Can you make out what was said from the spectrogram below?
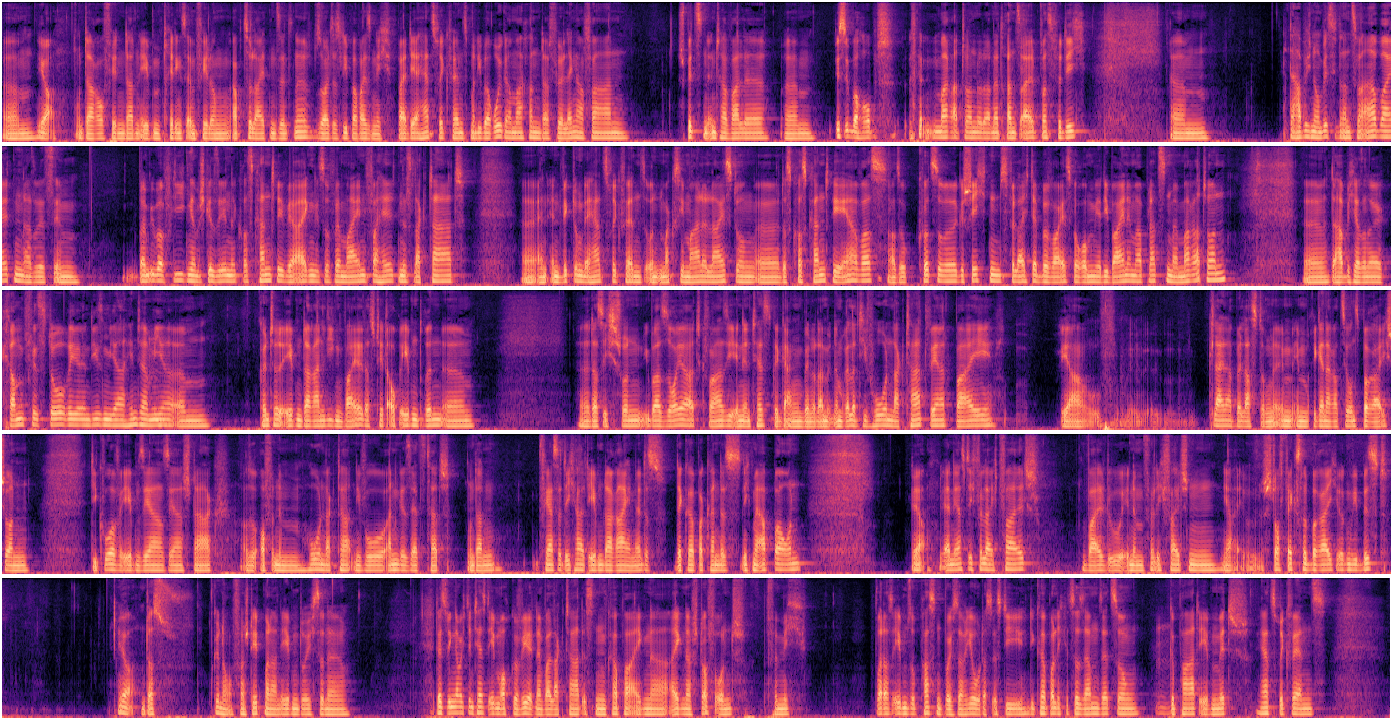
Ähm, ja, und daraufhin dann eben Trainingsempfehlungen abzuleiten sind. Ne? Du solltest lieber, weiß ich nicht, bei der Herzfrequenz mal lieber ruhiger machen, dafür länger fahren, Spitzenintervalle. Ähm, ist überhaupt ein Marathon oder eine Transalp was für dich? Ähm, da habe ich noch ein bisschen dran zu arbeiten. Also jetzt im, beim Überfliegen habe ich gesehen, eine Cross Country wäre eigentlich so für mein Verhältnis Laktat Entwicklung der Herzfrequenz und maximale Leistung äh, das Cross-Country eher was. Also kürzere Geschichten ist vielleicht der Beweis, warum mir die Beine immer platzen beim Marathon. Äh, da habe ich ja so eine Krampfhistorie in diesem Jahr hinter mir. Ähm, könnte eben daran liegen, weil, das steht auch eben drin, äh, äh, dass ich schon übersäuert quasi in den Test gegangen bin oder mit einem relativ hohen Laktatwert bei ja, kleiner Belastung ne, im, im Regenerationsbereich schon die Kurve eben sehr, sehr stark, also auf einem hohen Laktatniveau angesetzt hat. Und dann fährst du dich halt eben da rein. Ne? Das, der Körper kann das nicht mehr abbauen. Ja, ernährst dich vielleicht falsch, weil du in einem völlig falschen ja, Stoffwechselbereich irgendwie bist. Ja, und das, genau, versteht man dann eben durch so eine. Deswegen habe ich den Test eben auch gewählt, ne, weil Laktat ist ein körpereigener eigener Stoff und für mich war das eben so passend, wo ich sage, jo, das ist die, die körperliche Zusammensetzung, mhm. gepaart eben mit Herzfrequenz,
